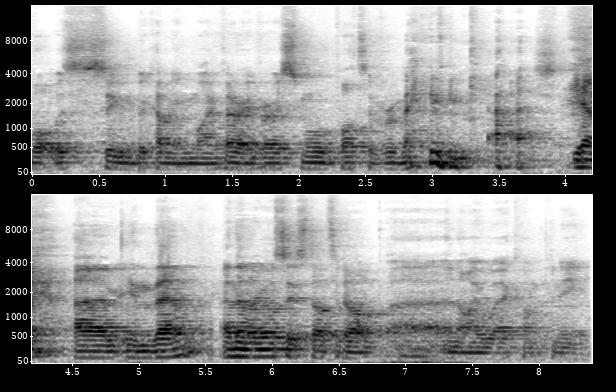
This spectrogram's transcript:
what was soon becoming my very very small pot of remaining cash Yeah. um, in them. And then I also started up uh, an eyewear company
